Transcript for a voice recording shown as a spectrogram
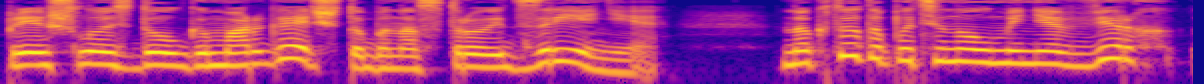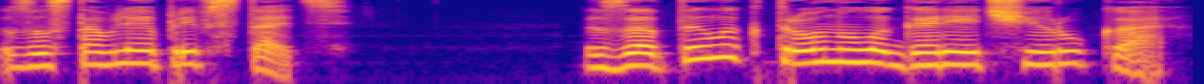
Пришлось долго моргать, чтобы настроить зрение, но кто-то потянул меня вверх, заставляя привстать. Затылок тронула горячая рука —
